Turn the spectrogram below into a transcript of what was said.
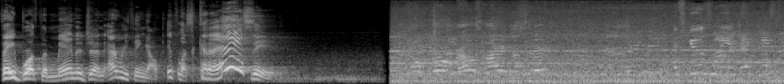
They brought the manager and everything out. It was crazy. Excuse me.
